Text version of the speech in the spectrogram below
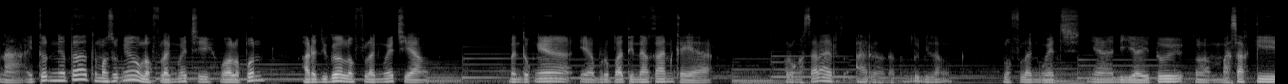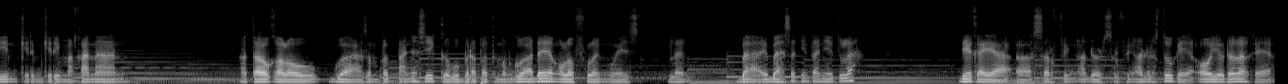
Nah, itu ternyata termasuknya love language sih, walaupun ada juga love language yang bentuknya ya berupa tindakan kayak kalau nggak salah Ariel Tatum tuh bilang love language-nya dia itu eh, masakin, kirim-kirim makanan. Atau kalau gue sempet tanya sih ke beberapa teman gue ada yang love language, bahasa cintanya itulah dia kayak uh, surfing others surfing others tuh kayak oh ya udahlah kayak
